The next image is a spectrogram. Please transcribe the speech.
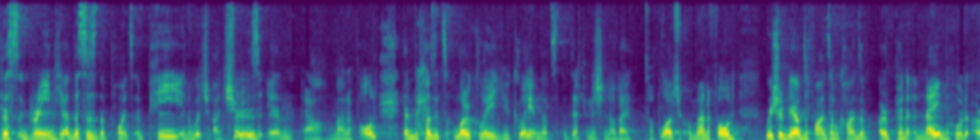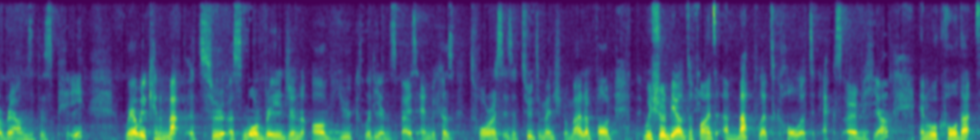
this green here, this is the point P in which I choose in our manifold. Then because it's locally Euclidean, that's the definition of a topological manifold, we should be able to find some kinds of open neighborhood around this P where we can map it to a small region of Euclidean space. And because torus is a two-dimensional manifold, we should be able to find a map, let's call it X over here, and we'll call that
